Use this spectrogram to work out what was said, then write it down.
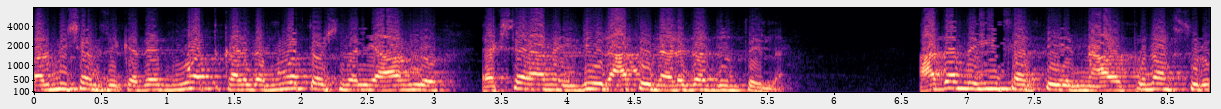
ಪರ್ಮಿಷನ್ ಸಿಕ್ಕದೆ ಮೂವತ್ತು, ಕಳೆದ ಮೂವತ್ತು ವರ್ಷದಲ್ಲಿ ಯಾವಾಗಲೂ ಯಕ್ಷಗಾನ ಇಡೀ ರಾತ್ರಿ ನಡೆದದ್ದಂತೂ ಇಲ್ಲ. ಅದನ್ನು ಈ ಸರ್ತಿ ನಾವು ಪುನಃ ಶುರು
